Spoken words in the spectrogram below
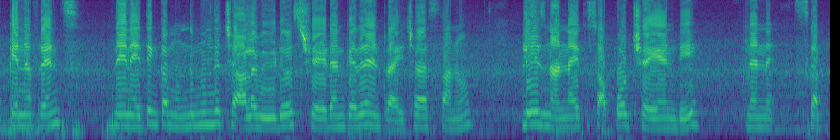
ఓకేనా ఫ్రెండ్స్? నేనైతే ఇంకా ముందు ముందు చాలా వీడియోస్ చేయడానికి అయితే నేను ట్రై చేస్తాను. ప్లీజ్ నన్ను అయితే సపోర్ట్ చేయండి. నన్ను సబ్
